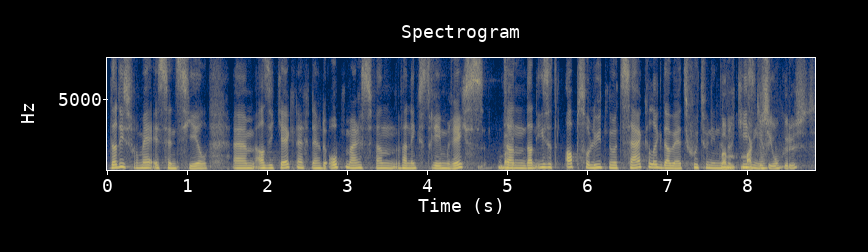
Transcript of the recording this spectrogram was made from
Dat is voor mij essentieel. Um, als ik kijk naar, naar de opmars van, van extreem rechts, dan, dan is het absoluut noodzakelijk dat wij het goed doen in de maar verkiezingen. Maakt u zich ongerust?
